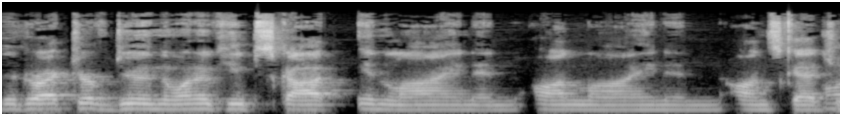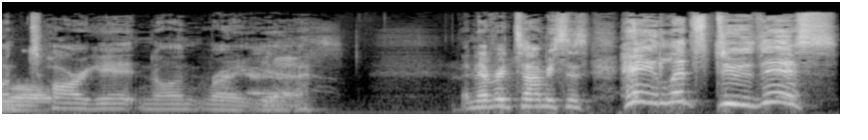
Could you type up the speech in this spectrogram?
the director of Dune, the one who keeps Scott in line and online and on schedule. on target and on right, Yeah. yeah. And every time he says, "Hey, let's do this,"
